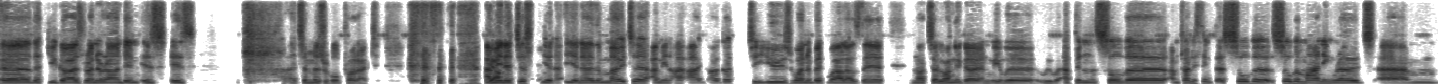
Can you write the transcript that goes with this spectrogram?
uh, that you guys run around in is is it's a miserable product. I yeah. mean, it just you know you know the motor. I mean, I, I, I got to use one a bit while I was there not so long ago, and we were we were up in the silver. I'm trying to think the silver silver mining roads um,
